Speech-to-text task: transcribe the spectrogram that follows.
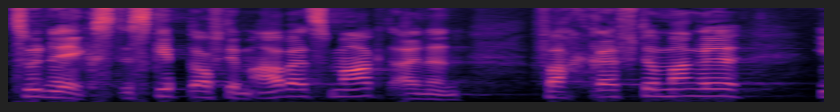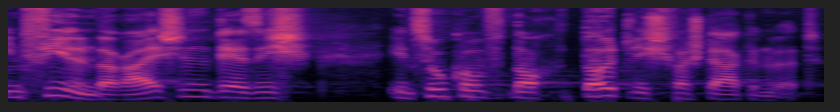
Zunächst, es gibt auf dem Arbeitsmarkt einen Fachkräftemangel in vielen Bereichen, der sich in Zukunft noch deutlich verstärken wird.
